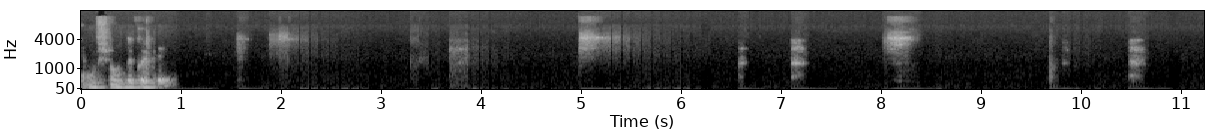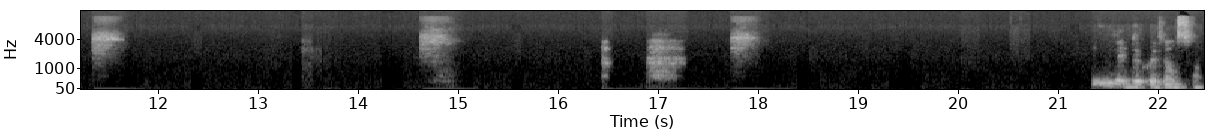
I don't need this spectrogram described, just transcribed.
Et on change de côté. les deux côtés ensemble.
